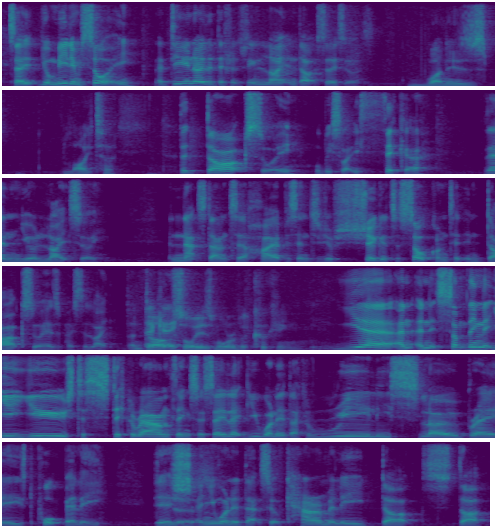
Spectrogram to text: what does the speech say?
So your medium soy, now do you know the difference between light and dark soy sauce? One is lighter. The dark soy will be slightly thicker than your light soy. And that's down to a higher percentage of sugar to salt content in dark soy as opposed to light. And dark Okay. soy is more of a cooking. Yeah, and, and it's something that you use to stick around things. So say like you wanted like a really slow braised pork belly dish Yes. and you wanted that sort of caramelly dark dark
